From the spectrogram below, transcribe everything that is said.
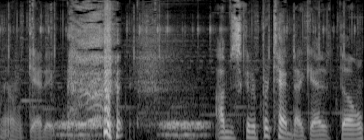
I don't get it. I'm just gonna pretend I get it though.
